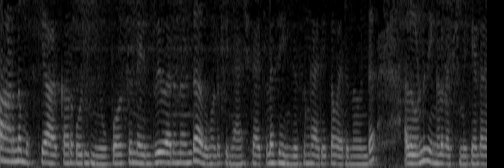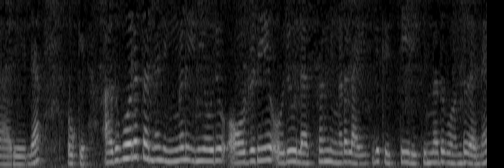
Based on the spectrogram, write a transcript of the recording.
കാണുന്ന മുഖ്യ ആൾക്കാർക്ക് ഒരു ന്യൂ പേഴ്സൺ എൻട്രി വരുന്നുണ്ട്. അതുകൊണ്ട് ഫിനാൻഷ്യൽ ആയിട്ടുള്ള ചേഞ്ചസും കാര്യമൊക്കെ വരുന്നുണ്ട്. അതുകൊണ്ട് നിങ്ങൾ വിഷമിക്കേണ്ട കാര്യമില്ല. ഓക്കെ അതുപോലെ തന്നെ നിങ്ങൾ ഇനി ഒരു ഓൾറെഡി ഒരു ലെസൺ നിങ്ങളുടെ ലൈഫിൽ കിട്ടിയിരിക്കുന്നത് കൊണ്ട് തന്നെ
